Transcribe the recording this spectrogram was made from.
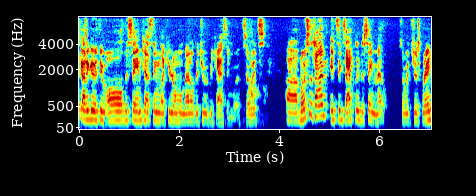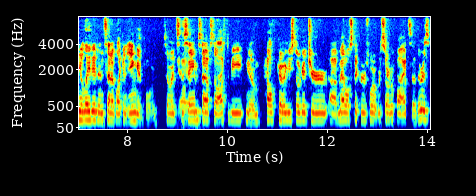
it's got to go through all the same testing like your normal metal that you would be casting with. So wow. it's uh, most of the time it's exactly the same metal. So it's just granulated instead of like an ingot form. So it's yeah, the same stuff. Still has to be, you know, health code. You still get your uh, metal stickers where it was certified. So there is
